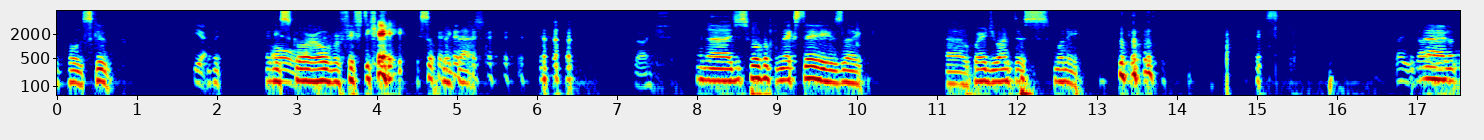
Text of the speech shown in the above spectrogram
the whole SCOOP. Yeah. Any Oh, score over fifty k or something like that. nice. And uh, I just woke up the next day. He was like, uh, "Where do you want this money?" Nice. Right, we got, we got Um, an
